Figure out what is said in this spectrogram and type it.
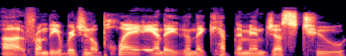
uh, from the original play, and they and they kept them in just to,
